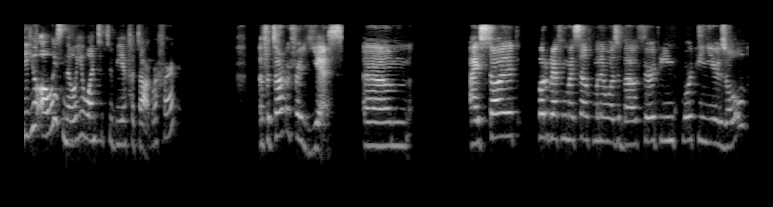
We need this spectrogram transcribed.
did you always know you wanted to be a photographer? A photographer, yes. Um, I started photographing myself when I was about 13, 14 years old.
